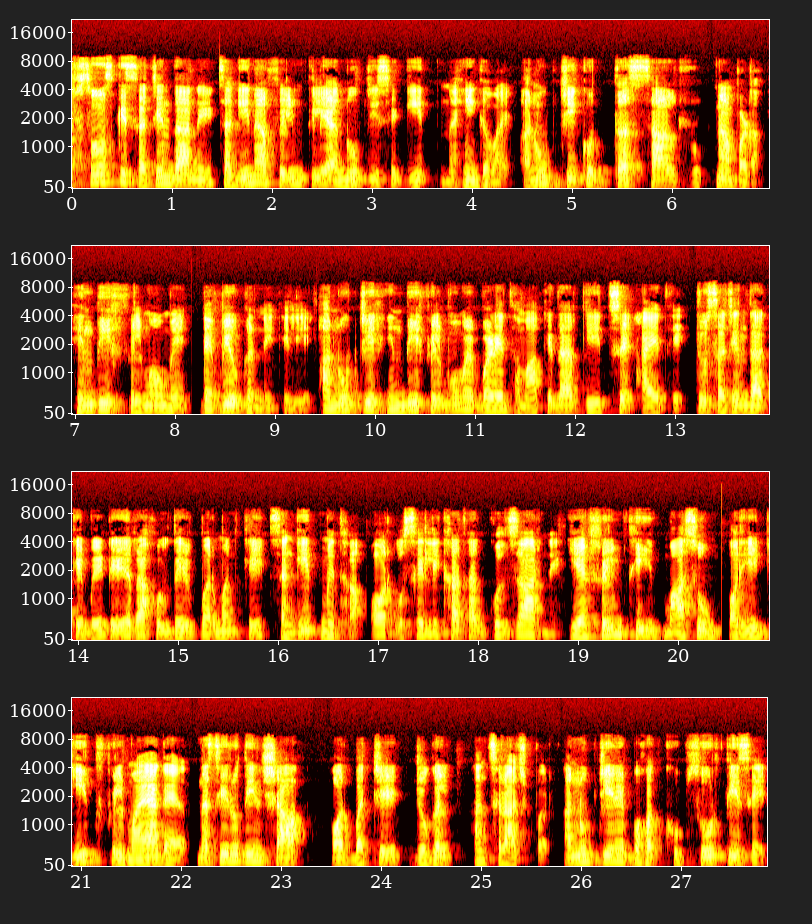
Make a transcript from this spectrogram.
अफसोस कि सचिन दा ने सगीना फ़िल्म के लिए अनूप जी से गीत नहीं गवाए। अनूप जी को 10 साल रुकना पड़ा हिंदी फ़िल्मों में डेब्यू करने के लिए। अनूप जी हिंदी फ़िल्मों में बड़े धमाकेदार गीत से आए थे, जो सचिन दा के बेटे राहुल देव बर्मन के संगीत में था और उसे लिखा था गुलजार ने। यह फ़िल्म थी मासूम और ये गीत फिल्माया गया। नसीरुद्दीन शाह और बच्चे जुगल हंसराज पर। अनूप जी ने बहुत खूबसूरती से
